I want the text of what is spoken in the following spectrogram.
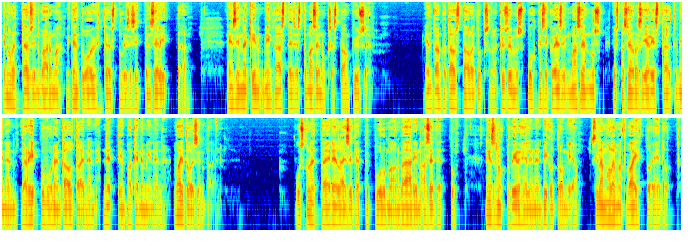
en ole täysin varma, miten tuo yhteys tulisi sitten selittää. Ensinnäkin, minkä asteisesta masennuksesta on kyse. Entä onko taustaoletuksena kysymys, puhkesiko ensin masennus, josta seurasi järjestäytyminen ja riippuvuuden kaltainen nettiin pakeneminen vai toisinpäin? Uskon, että edellä esitetty pulma on väärin asetettu, niin sanottu virheellinen dikotomia, sillä molemmat vaihtoehdot,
